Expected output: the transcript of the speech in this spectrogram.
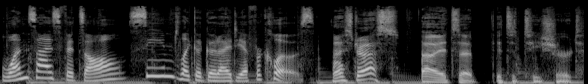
One size fits all seemed like a good idea for clothes. Nice dress. Uh, it's a it's a t-shirt.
